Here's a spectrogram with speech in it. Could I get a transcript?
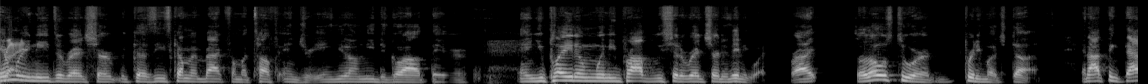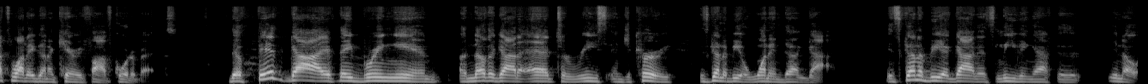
Emory right. needs a red shirt because he's coming back from a tough injury, and you don't need to go out there. And you played him when he probably should have redshirted anyway, right? So those two are pretty much done. And I think that's why they're going to carry five quarterbacks. The fifth guy, if they bring in another guy to add to Reese and Jacurri, is going to be a one and done guy. It's going to be a guy that's leaving after, you know,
